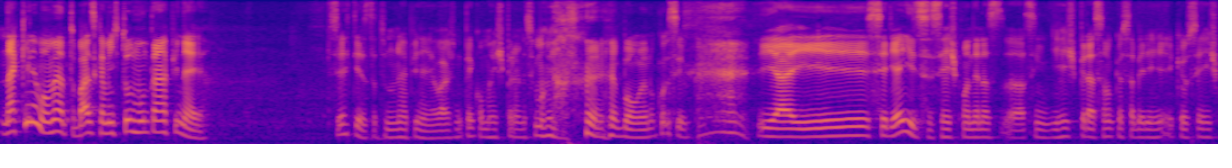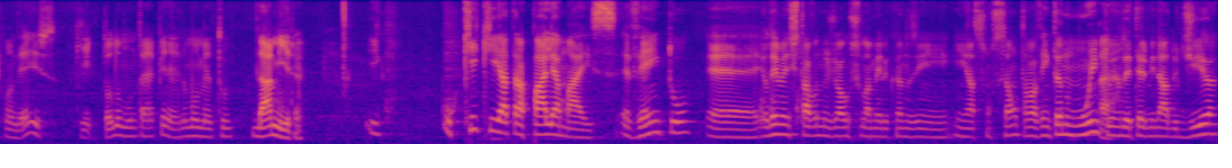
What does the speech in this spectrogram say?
naquele momento, basicamente todo mundo tá em apneia. Certeza, tá todo mundo em apneia. Eu acho que não tem como respirar nesse momento. Bom, eu não consigo. E aí, seria isso. Se respondendo assim, de respiração que eu saberia, que eu sei responder é isso. Que todo mundo tá em apneia no momento da mira. O que, que atrapalha mais? É vento? É, eu lembro que a gente estava nos Jogos Sul-Americanos em, em Assunção, estava ventando muito É. em um determinado dia.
